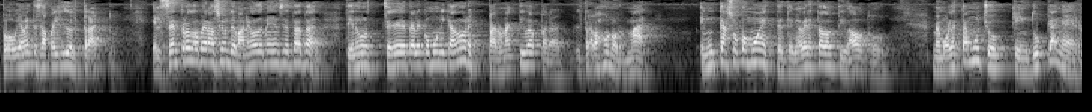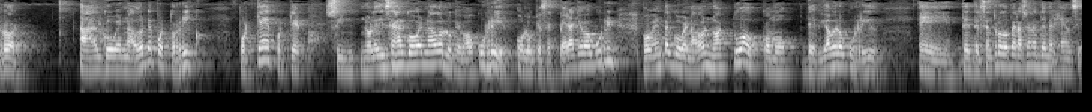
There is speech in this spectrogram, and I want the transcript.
pues obviamente se ha perdido el tracto. El Centro de Operación de Manejo de Emergencia Estatal tiene una serie de telecomunicadores para una activa para el trabajo normal. En un caso como este debe haber estado activado todo. Me molesta mucho que induzcan a error al gobernador de Puerto Rico ¿Por qué? Porque si no le dices al gobernador lo que va a ocurrir o lo que se espera que va a ocurrir, pues obviamente el gobernador no actuó como debió haber ocurrido eh, desde el Centro de Operaciones de Emergencia.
